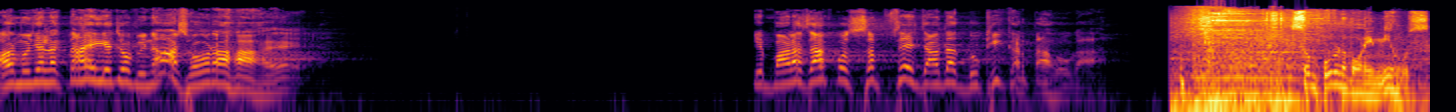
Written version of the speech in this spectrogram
और मुझे लगता है ये जो विनाश हो रहा है, ये बाड़ा साहब को सबसे ज़्यादा दुखी करता होगा। ಸಂಪೂರ್ಣ ಬಾಣಿ ನ್ಯೂಸ್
